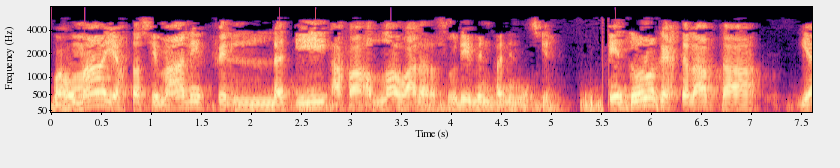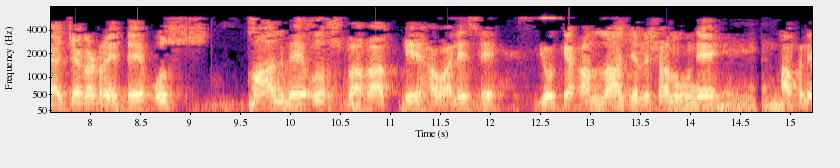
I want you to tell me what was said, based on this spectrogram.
بہما یختصمانی فلتی افا اللہ والا رسول من بن نصیر ان دونوں کا اختلاف تھا یا جگڑ رہے تھے اس مال میں، اس باغات کے حوالے سے، جو کہ اللہ جل شاہ نے اپنے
